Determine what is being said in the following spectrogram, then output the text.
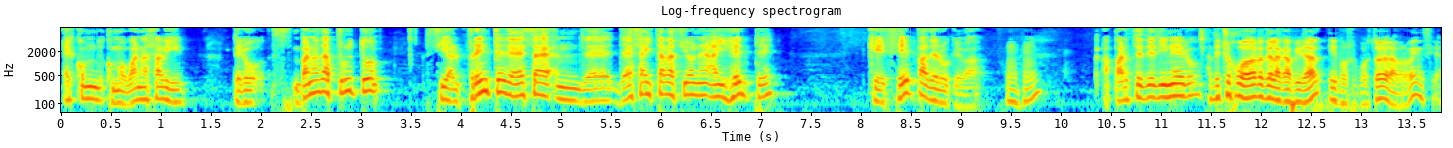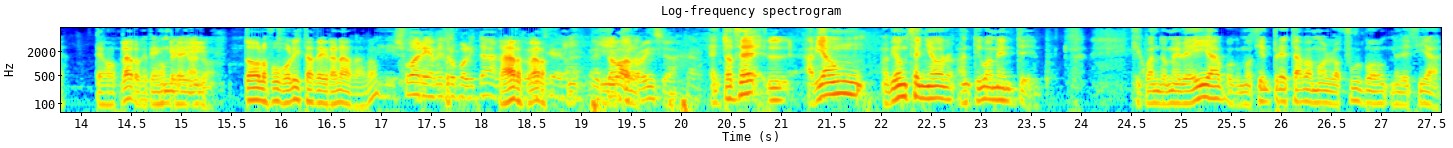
es como, como van a salir, pero van a dar fruto si al frente de, esa, de, de esas instalaciones hay gente que sepa de lo que va. Aparte de dinero. Has dicho jugadores de la capital y por supuesto de la provincia. Tengo claro que tienen Hombre, que ir claro. todos los futbolistas de Granada, ¿no? Y su área metropolitana. Claro, claro. Y- y toda la- Entonces, l- había un, había un señor antiguamente que cuando me veía, porque como siempre estábamos en los fútbol, me decía,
